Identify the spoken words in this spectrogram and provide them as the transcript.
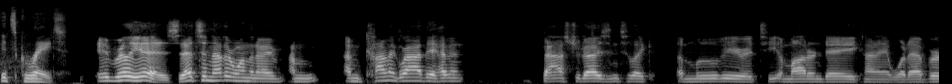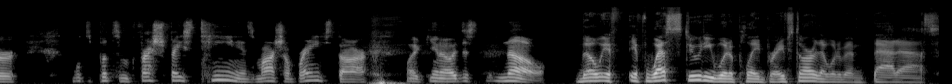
It's great. It really is. That's another one that I, I'm I'm kind of glad they haven't bastardized into like a movie or a, t- a modern day kind of whatever. We'll just put some fresh faced teen as Marshall Bravestar. Like you know, just no. Though if if Wes Studi would have played Brave Star, that would have been badass.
